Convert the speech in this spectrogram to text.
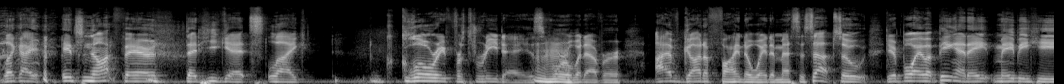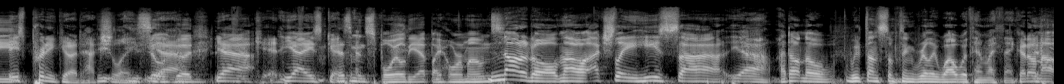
like I it's not fair that he gets like glory for three days Mm-hmm. or whatever. I've got to find a way to mess this up. So your boy, but being at eight, maybe he He's pretty good, he- actually. he's still yeah. a good, Yeah, good kid. yeah, he's good. Hasn't been spoiled yet by hormones. Not at all. No, actually, he's uh, yeah. I don't know. We've done something really well with him. I think. I don't know.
